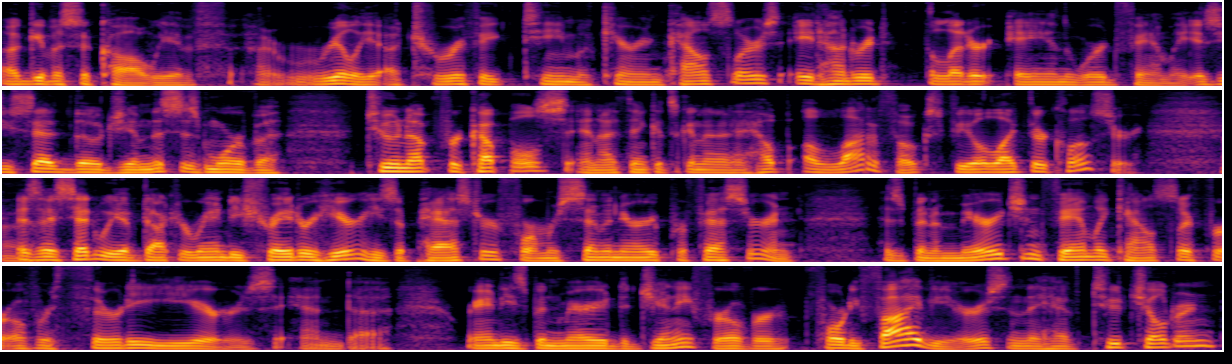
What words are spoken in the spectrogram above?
uh, give us a call. We have uh, really a terrific team of caring counselors. 800, the letter A in the word family. As you said, though, Jim, this is more of a tune up for couples, and I think it's going to help a lot of folks feel like they're closer. Right. As I said, we have Dr. Randy Schrader here. He's a pastor, former seminary professor, and has been a marriage and family counselor for over 30 years. And uh, Randy's been married to Jenny for over 45 years, and they have two children,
